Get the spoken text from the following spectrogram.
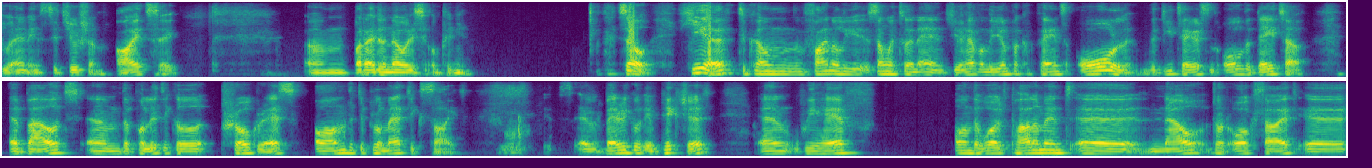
UN institution, I'd say. Um, but I don't know his opinion. So here to come finally somewhere to an end, you have on the UNPA campaigns all the details and all the data about um, the political progress on the diplomatic side. It's uh, very good in pictured, and we have on the World Parliament uh, now.org site uh,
